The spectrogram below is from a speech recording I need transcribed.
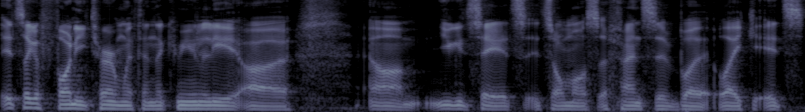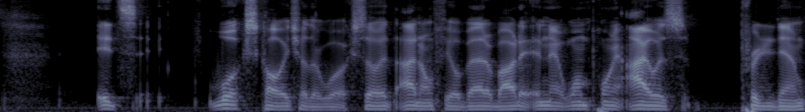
it's like a funny term within the community. Uh, um, you could say it's it's almost offensive, but like it's it's wooks call each other wooks, so it, I don't feel bad about it. And at one point, I was pretty damn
